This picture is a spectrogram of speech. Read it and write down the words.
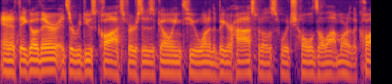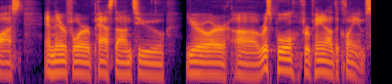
and if they go there, it's a reduced cost versus going to one of the bigger hospitals, which holds a lot more of the cost and therefore passed on to your uh, risk pool for paying out the claims.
